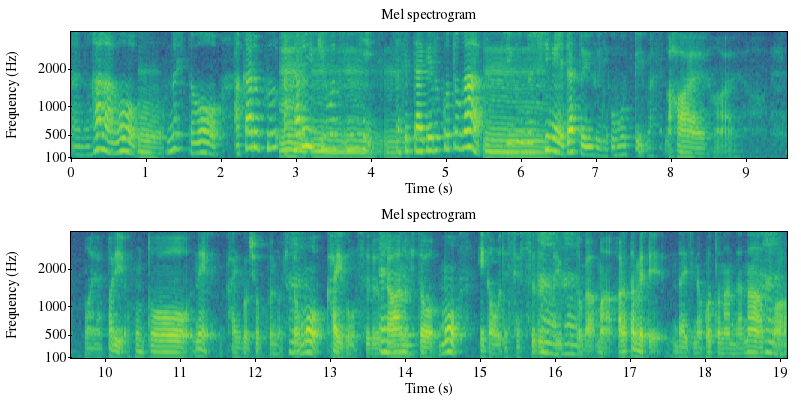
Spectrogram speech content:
あの母を、うん。この人を明るくうん明るい気持ちにさせてあげることがうん。自分の使命だというふうに思っています、はいはい。まあやっぱり本当ね介護職の人も介護をする側の人も笑顔で接するっていうことが、まあ、改めて大事なことなんだなとはは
